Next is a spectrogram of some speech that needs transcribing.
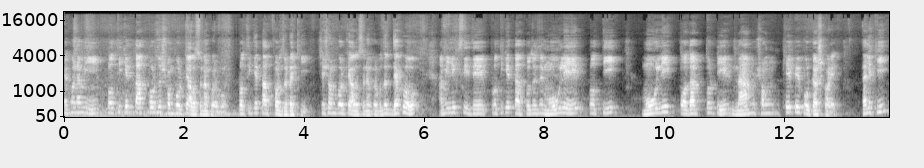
এখন আমি প্রতীকের তাৎপর্য সম্পর্কে আলোচনা করব। প্রতীকের তাৎপর্যটা কি? সে সম্পর্কে আলোচনা করব। তো দেখো, আমি লিখছি যে প্রতীকের তাৎপর্য যে মৌলের প্রতীক মৌলিক পদার্থটির নাম সংক্ষেপে প্রকাশ করে। তাহলে কি?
